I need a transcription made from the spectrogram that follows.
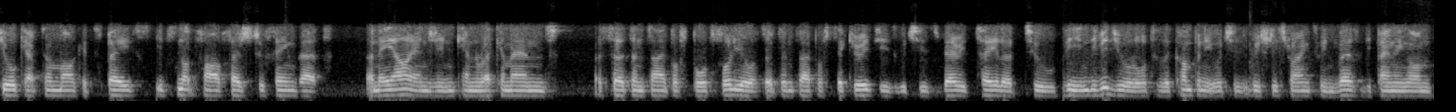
pure capital market space. It's not far fetched to think that an AI engine can recommend a certain type of portfolio, a certain type of securities, which is very tailored to the individual or to the company which is which is trying to invest, depending on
